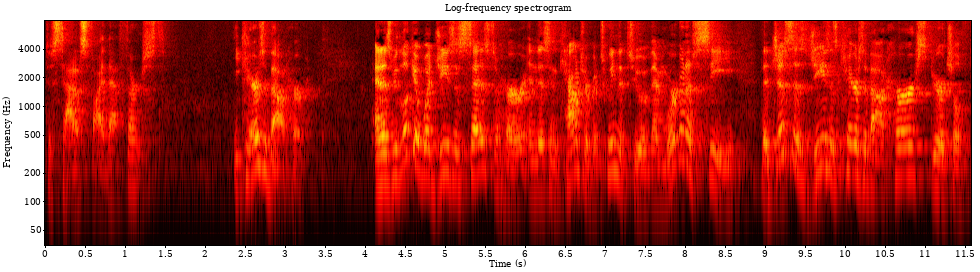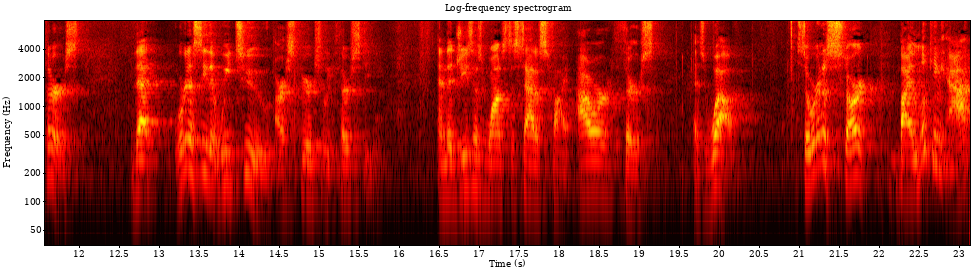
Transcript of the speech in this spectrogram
to satisfy that thirst. He cares about her. And as we look at what Jesus says to her in this encounter between the two of them, we're going to see that just as Jesus cares about her spiritual thirst, that we're going to see that we too are spiritually thirsty. And that Jesus wants to satisfy our thirst as well. So we're going to start by looking at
